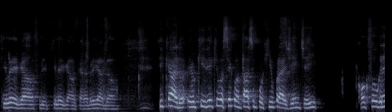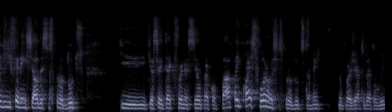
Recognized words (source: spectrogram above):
que legal, Felipe, que legal, cara. Obrigadão. Ricardo, eu queria que você contasse um pouquinho para a gente aí qual que foi o grande diferencial desses produtos que, que a Certec forneceu para a Copapa e quais foram esses produtos também no projeto do EcoGreen?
